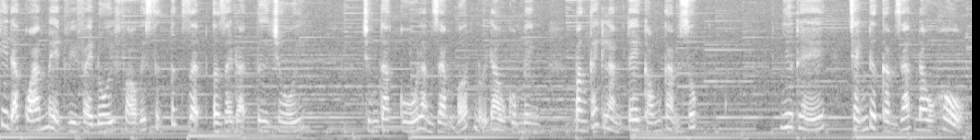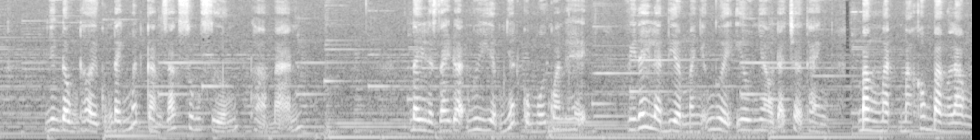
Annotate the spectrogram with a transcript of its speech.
Khi đã quá mệt vì phải đối phó với sự tức giận ở giai đoạn từ chối, chúng ta cố làm giảm bớt nỗi đau của mình bằng cách làm tê cóng cảm xúc. Như thế, tránh được cảm giác đau khổ, nhưng đồng thời cũng đánh mất cảm giác sung sướng, thỏa mãn. Đây là giai đoạn nguy hiểm nhất của mối quan hệ vì đây là điểm mà những người yêu nhau đã trở thành, bằng mặt mà không bằng lòng.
